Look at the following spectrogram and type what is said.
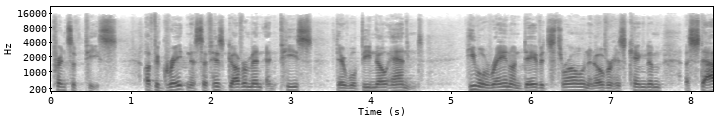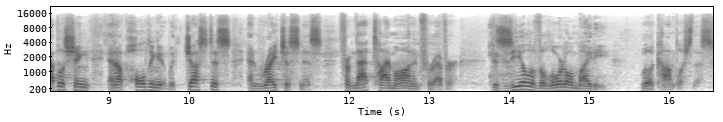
Prince of Peace. Of the greatness of his government and peace, there will be no end. He will reign on David's throne and over his kingdom, establishing and upholding it with justice and righteousness from that time on and forever. The zeal of the Lord Almighty will accomplish this.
